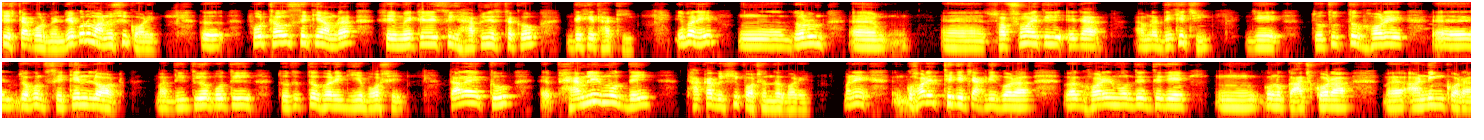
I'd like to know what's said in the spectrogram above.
চেষ্টা করবেন, যে কোনো মানুষই করে। তো ফোর্থ হাউস থেকে আমরা সেই মেটেরিয়ালিস্টিক হ্যাপিনেসটাকেও দেখে থাকি। এবারে ধরুন সবসময়তেই এটা আমরা দেখেছি যে চতুর্থ ঘরে যখন সেকেন্ড লর্ড বা দ্বিতীয় পতি চতুর্থ ঘরে গিয়ে বসে তারা একটু ফ্যামিলির মধ্যেই থাকা বেশি পছন্দ করে। মানে ঘরের থেকে চাকরি করা বা ঘরের মধ্যে থেকে কোনো কাজ করা আর্নিং করা,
